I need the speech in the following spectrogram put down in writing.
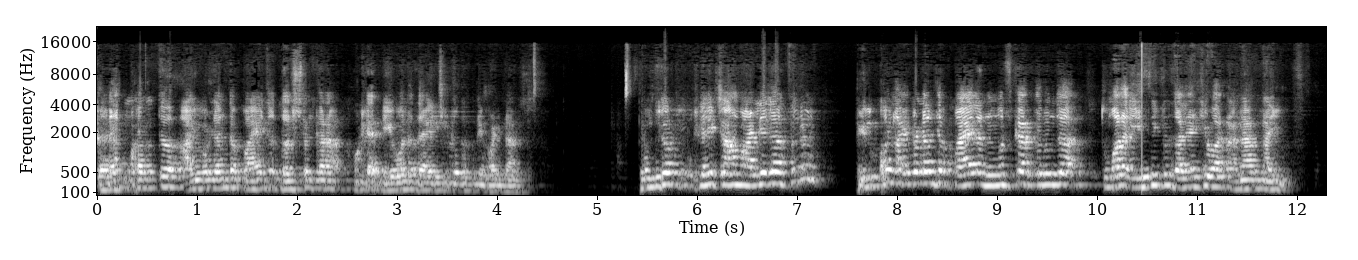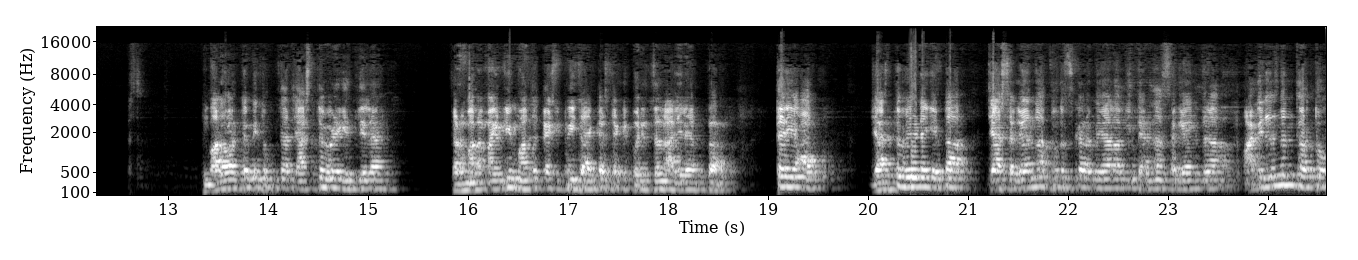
घरात फक्त आई वडिलांचं पायाचं दर्शन करा. कुठल्या देवाला जायची गरज नाही म्हणणार तुमचं कुठलंही काम आणलेलं असतं ना बिलकुल आई वडिलांच्या पायाला नमस्कार करून जा. तुम्हाला एसीटून झाल्याशिवाय राहणार नाही. मला वाटतं मी तुमचा जास्त वेळ घेतलेला आहे. कारण मला माहिती माझं काही स्पीच ऐकण्यासाठी बरेच जण आलेले असतात. तरी जास्त वेळ न घेता ज्या सगळ्यांना पुरस्कार मिळाला मी त्यांना सगळ्यांचं अभिनंदन करतो.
